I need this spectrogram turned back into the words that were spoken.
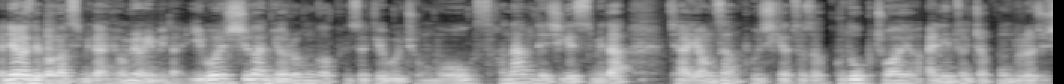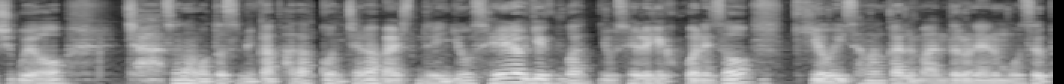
안녕하세요. 반갑습니다. 혁명입니다. 이번 시간 여러분과 분석해볼 종목 선암 되시겠습니다. 자, 영상 보시기 앞서서 구독, 좋아요, 알림 설정 꼭 눌러주시고요. 자, 선암 어떻습니까? 바닥권 제가 말씀드린 요 세력의 구간, 요 세력의 구간에서 기어이 상한가를 만들어내는 모습.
